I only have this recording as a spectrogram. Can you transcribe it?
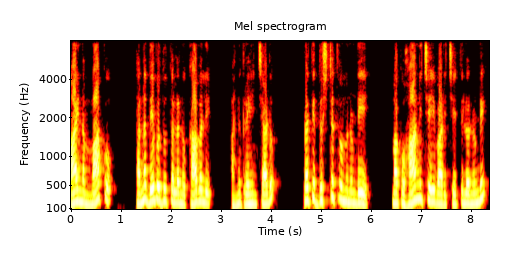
ఆయన మాకు తన దేవదూతలను కావలి అనుగ్రహించాడు. ప్రతి దుష్టత్వము నుండి మాకు హాని చేయి వారి చేతిలో నుండి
